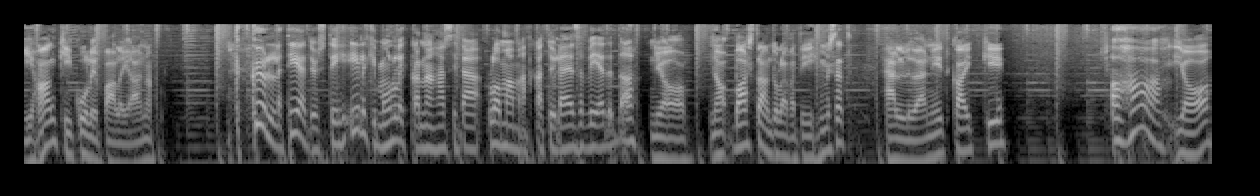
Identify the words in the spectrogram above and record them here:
ihan kikulipaljaana. Kyllä, tietysti. Ilkimullikkanahan sitä lomamatkat yleensä vietetään. Joo, no vastaan tulevat ihmiset, hän lyö niitä kaikki. Ahaa. Joo,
